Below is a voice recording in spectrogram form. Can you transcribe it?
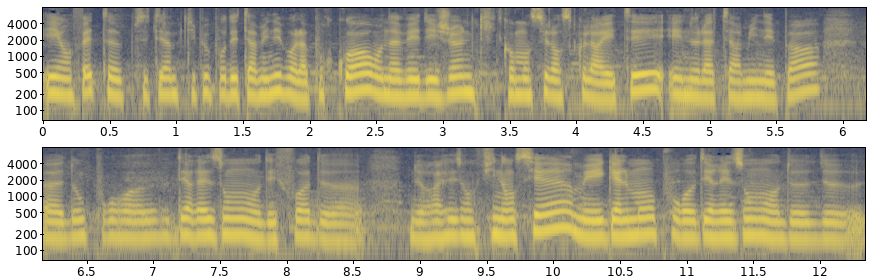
Et en fait, euh, c'était un petit peu pour déterminer voilà pourquoi on avait des jeunes qui commençaient leur scolarité et ne la terminaient pas. Euh, donc pour des raisons des fois de, de, raisons financières, mais également pour des raisons de, de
